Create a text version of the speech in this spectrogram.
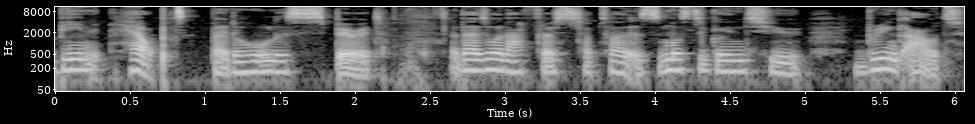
being helped by the Holy Spirit. And that's what our first chapter is mostly going to bring out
